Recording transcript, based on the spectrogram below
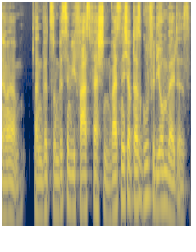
Ja, dann wird es so ein bisschen wie Fast Fashion. Weiß nicht, ob das gut für die Umwelt ist.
